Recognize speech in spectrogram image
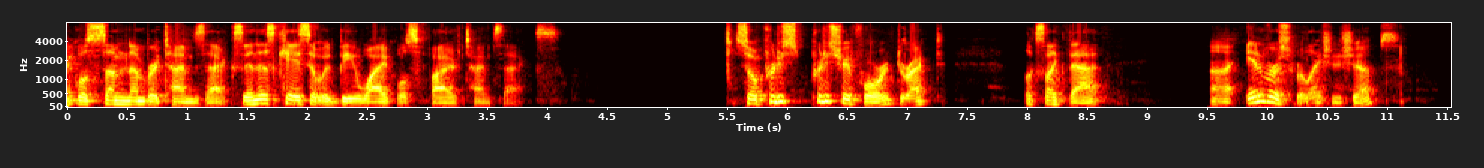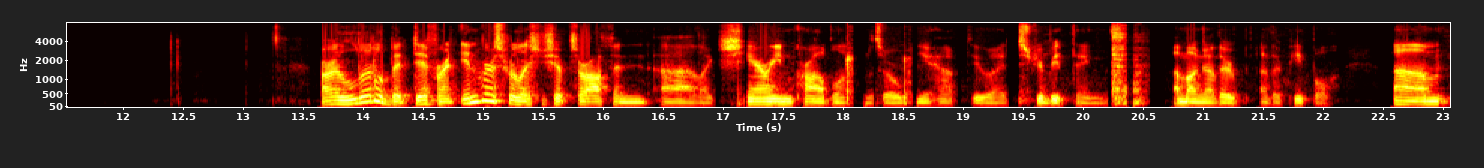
equals some number times x. In this case, it would be y equals 5 times x. So pretty, pretty straightforward, direct, looks like that. Uh, inverse relationships are a little bit different. Inverse relationships are often uh, like sharing problems or when you have to uh, distribute things among other other people. Um,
